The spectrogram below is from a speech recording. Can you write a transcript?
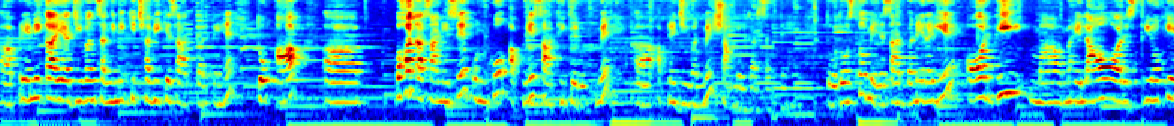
प्रेमिका या जीवन संगनी की छवि के साथ करते हैं तो आप बहुत आसानी से उनको अपने साथी के रूप में अपने जीवन में शामिल कर सकते हैं। तो दोस्तों, मेरे साथ बने रहिए और भी महिलाओं और स्त्रियों के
